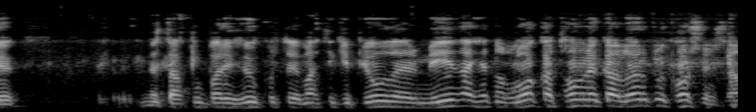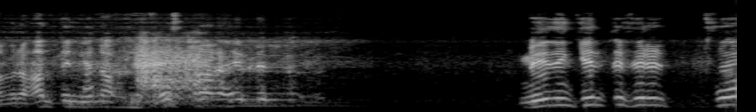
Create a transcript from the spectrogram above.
ég... Mér datt nú bara í hug hvort þau mætti ekki bjóða þér miða hérna og loka tónleika lögreglu korsins. Það verður haldinn hérna ósprara heimilinu. Miðin gildi fyrir tvo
